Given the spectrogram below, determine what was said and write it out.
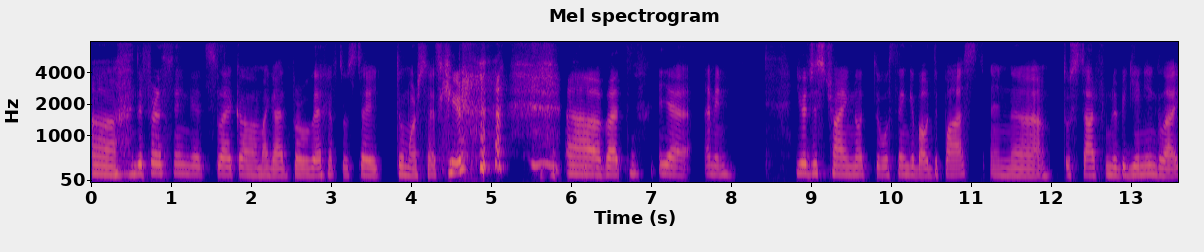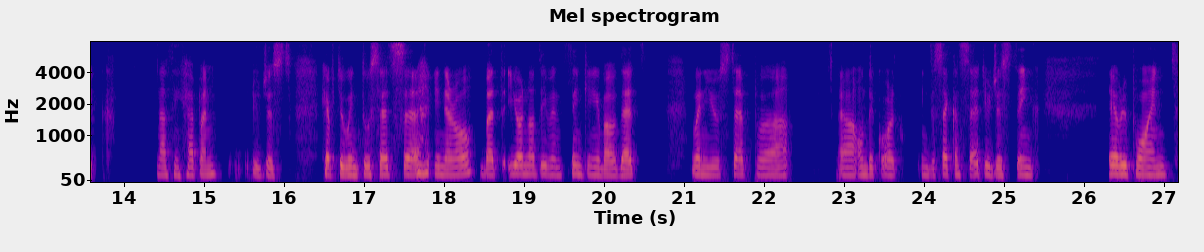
Uh, the first thing it's like, oh my god, probably I have to stay two more sets here. uh, but yeah, I mean, you're just trying not to think about the past and uh, to start from the beginning, like nothing happened. You just have to win two sets uh, in a row, but you're not even thinking about that when you step uh, uh, on the court in the second set. You just think every point,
